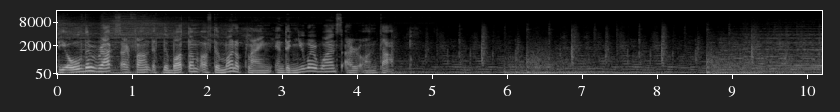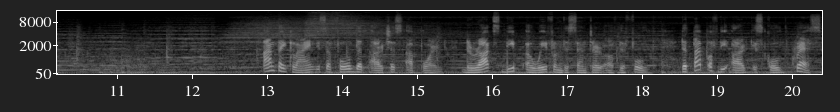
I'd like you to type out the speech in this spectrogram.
The older rocks are found at the bottom of the monocline and the newer ones are on top. Anticline is a fold that arches upward. The rocks dip away from the center of the fold. The top of the arc is called crest.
